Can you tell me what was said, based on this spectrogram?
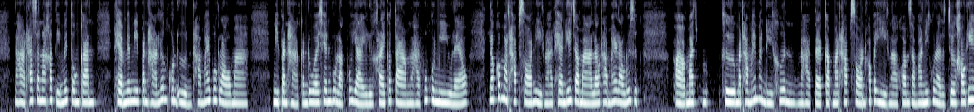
ๆ นะคะ ทัศนคติไม่ตรงกัน แถมยังมีปัญหาเรื่องคนอื่นทำให้พวกเรามา มีปัญหากันด้วย เช่นผู้หลักผู้ใหญ่หรือใครก็ตามนะคะ ผู้คุณมีอยู่แล้ว แล้วก็มาทับซ้อนอีกนะคะ แทนที่จะมาแล้วทำให้เรารู้สึกอ่ามาคือมาทำให้มันดีขึ้นนะคะ แต่กลับมาทับซ้อนเข้าไปอีกนะ ความสัมพันธ์นี้คุณอาจจะเจอเขาที่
